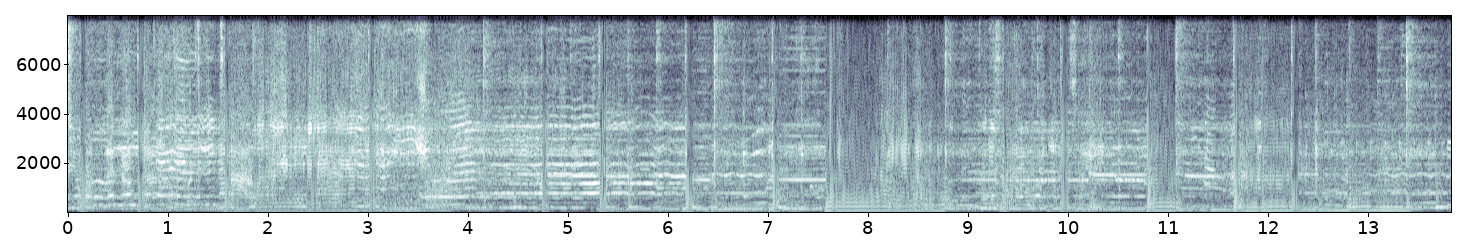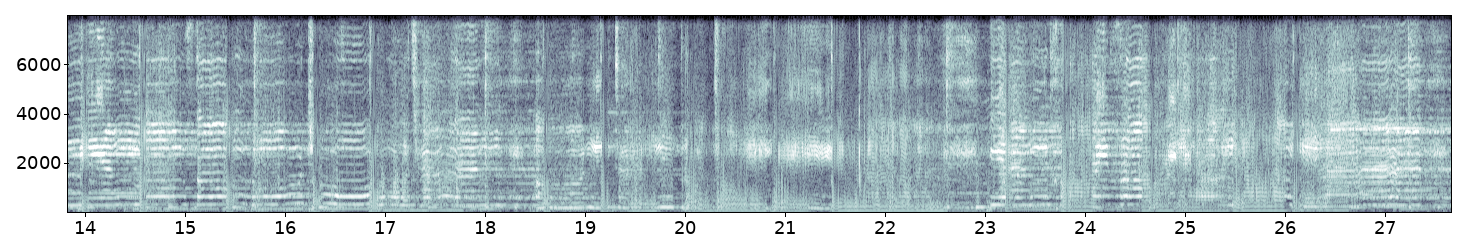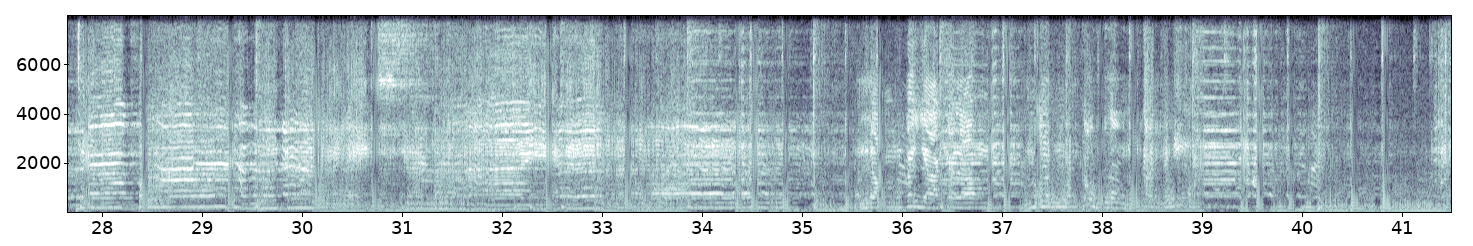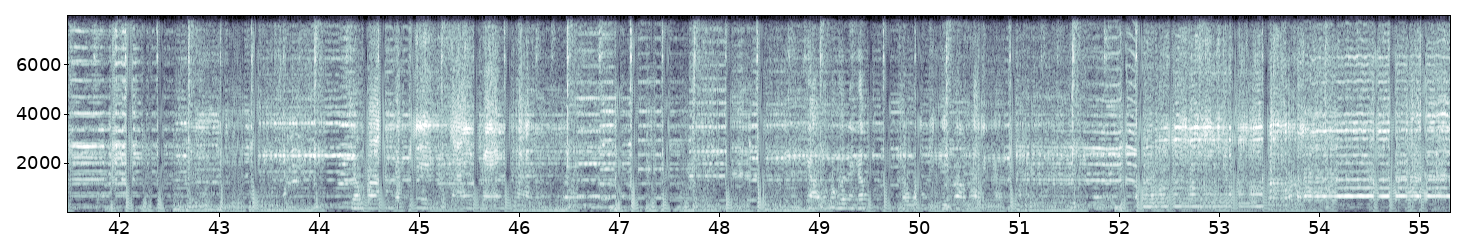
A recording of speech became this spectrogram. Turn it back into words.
ยังไม่หมดนะครับคนที่หน้าท่านมเราจะใมีงมองสองหูชูชันอ่อนจันโปรดชมยังคอยคอยลงลา ไม่อยากจะลำยินมก็ห่วงกันนี่จะมาแบบเล่นกายแฟนค่ะกล่าวทุกคนนะครับของคุณที่มากมากครับ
